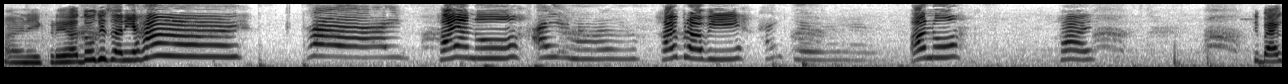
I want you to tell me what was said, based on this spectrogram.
आणि इकडे या दोघी जणी. हाय हाय अनु हाय प्रावी अनु हाय ती बॅग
